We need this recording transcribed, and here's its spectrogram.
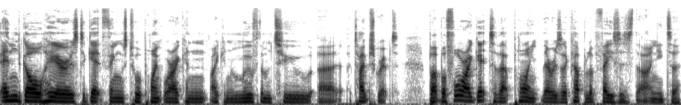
end goal here is to get things to a point where I can I can move them to uh, TypeScript. But before I get to that point, there is a couple of phases that I need to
